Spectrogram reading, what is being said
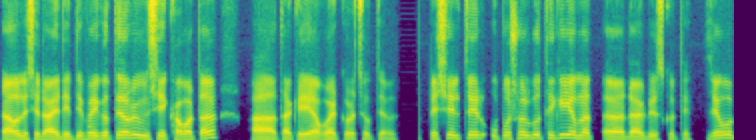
তাহলে সেটা আইডেন্টিফাই করতে হবে এবং সেই খাবারটা তাকে অ্যাভয়েড করে চলতে হবে। পেশেন্টের উপসর্গ থেকেই আমরা ডায়াগনোস করতে যেমন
